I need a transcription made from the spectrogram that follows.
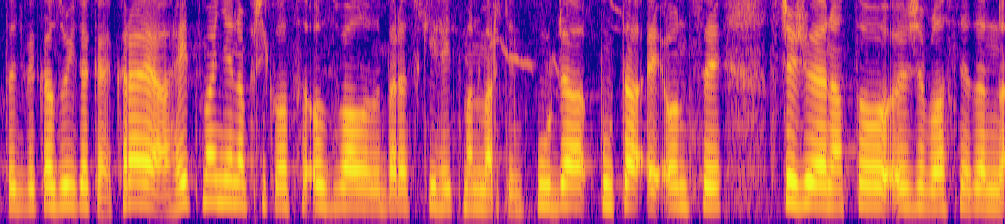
teď vykazují také kraje a hejtmani. Například se ozval liberecký hejtman Martin Půda, Půta. I on si stěžuje na to, že vlastně ten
